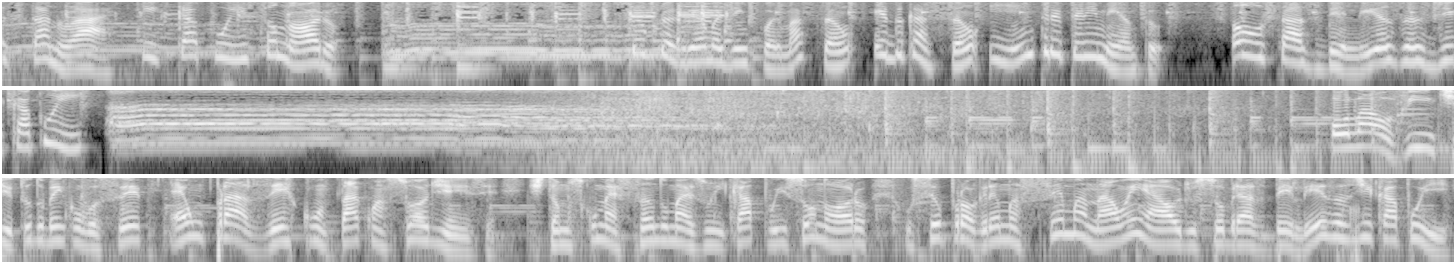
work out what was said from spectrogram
Está no ar Icapuí Sonoro. Seu programa de informação, educação e entretenimento. Ouça as belezas de Icapuí. Olá, ouvinte, tudo bem com você? É um prazer contar com a sua audiência. Estamos começando mais um Icapuí Sonoro, o seu programa semanal em áudio sobre as belezas de Icapuí,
